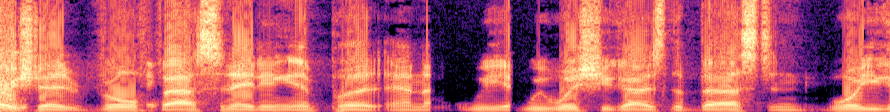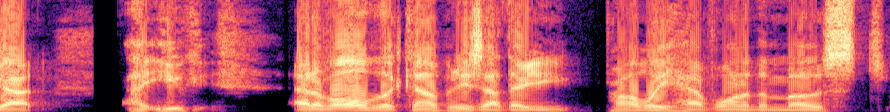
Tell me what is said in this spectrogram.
appreciate it. Real fascinating input, and we we wish you guys the best. And well, you got uh, you out of all the companies out there, you probably have one of the most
